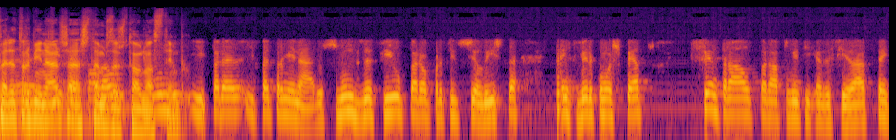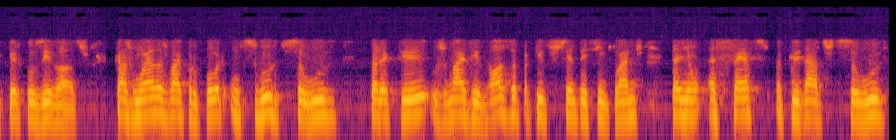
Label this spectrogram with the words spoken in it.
Para terminar, já estamos a ajustar o nosso tempo. E para, e para terminar, o segundo desafio para o Partido Socialista tem que ver com o aspecto central para a política da cidade, tem que ver com os idosos. Carlos Moedas vai propor um seguro de saúde para que os mais idosos, a partir dos 65 anos, tenham acesso a cuidados de saúde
